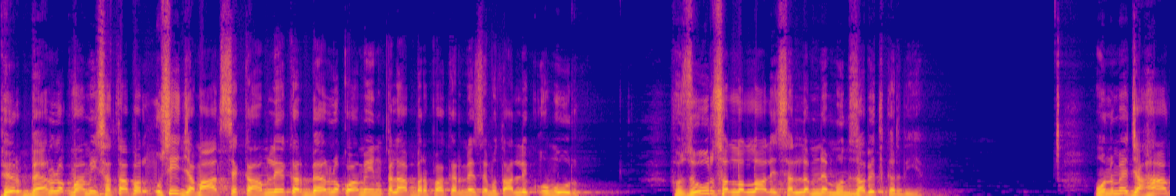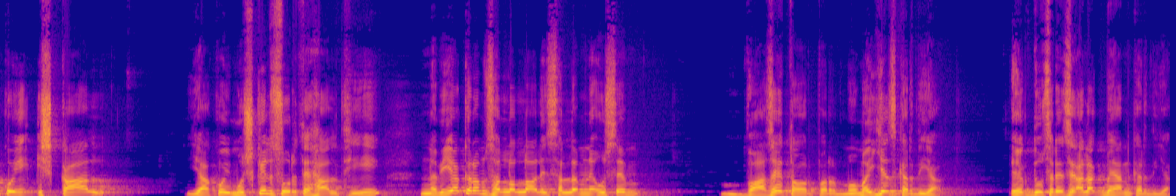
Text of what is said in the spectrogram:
پھر بین الاقوامی سطح پر اسی جماعت سے کام لے کر بین الاقوامی انقلاب برپا کرنے سے متعلق امور حضور صلی اللہ علیہ وسلم نے منظمت کر دیے۔ ان میں جہاں کوئی اشکال یا کوئی مشکل صورت حال تھی، نبی اکرم صلی اللہ علیہ وسلم نے اسے واضح طور پر ممیز کر دیا، ایک دوسرے سے الگ بیان کر دیا۔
